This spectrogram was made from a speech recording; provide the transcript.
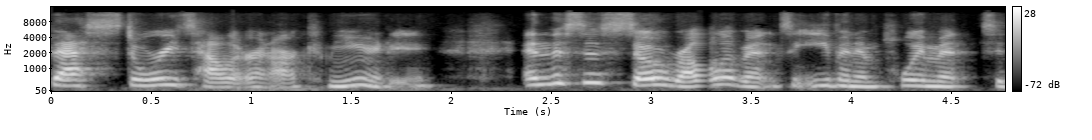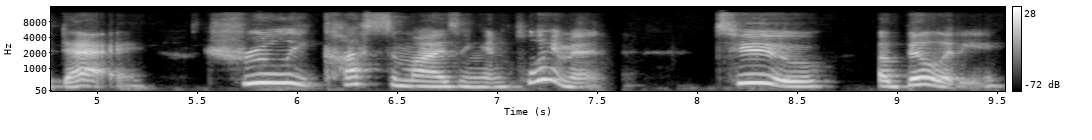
best storyteller in our community. And this is so relevant to even employment today. Truly customizing employment to ability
